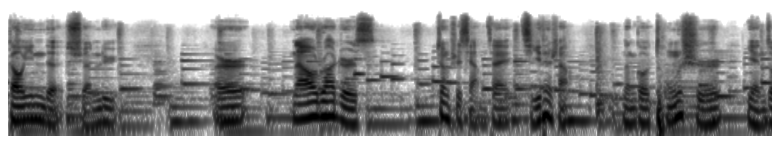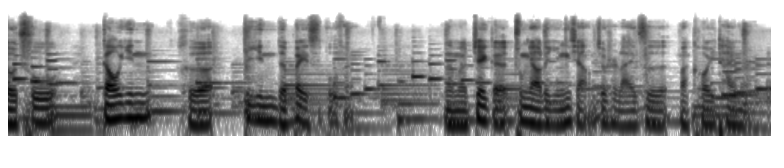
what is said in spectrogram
高音的旋律，而 Nile Rodgers 正是想在吉他上能够同时演奏出高音和低音的贝斯部分。那么这个重要的影响就是来自 McCoy Tyner。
